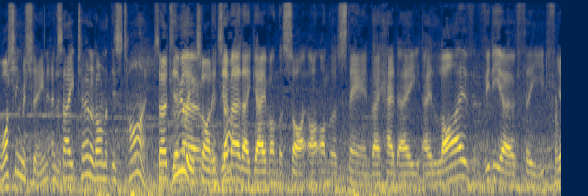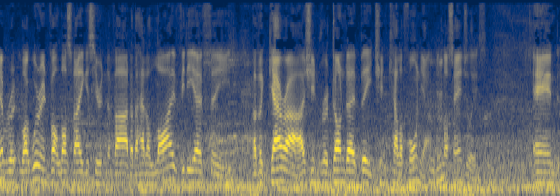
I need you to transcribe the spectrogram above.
washing machine and say turn it on at this time. So it's demo, really exciting. The demo stuff. they gave on the site on the stand, they had a, a live video feed from Yep. Like we're in Las Vegas here in Nevada. They had a live video feed of a garage in Redondo Beach in California, in Mhm. Los Angeles, and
